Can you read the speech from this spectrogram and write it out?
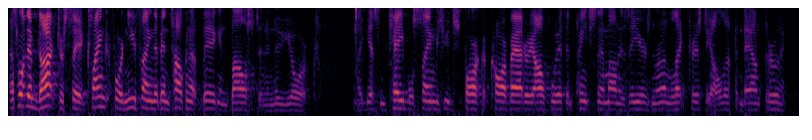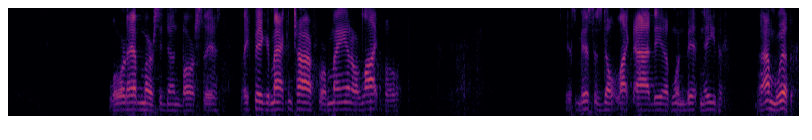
That's what them doctors said, claimed it for a new thing they've been talking up big in Boston and New York. They get some cables, same as you'd spark a car battery off with, and pinch them on his ears and run electricity all up and down through him. Lord have mercy, Dunbar said. They figure McIntyre for a man or light bulb. His missus don't like the idea of one bit neither. I'm with her,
